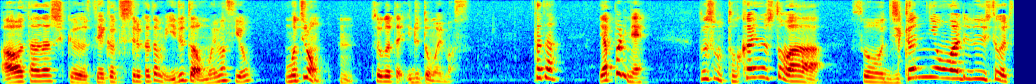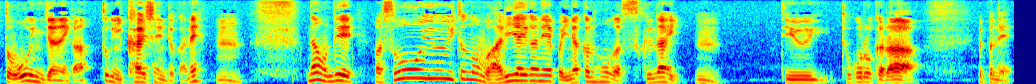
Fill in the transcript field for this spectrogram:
慌ただしく生活してる方もいるとは思いますよ。もちろん、うん、そういう方いると思います。ただやっぱりねどうしても都会の人はそう時間に追われる人がちょっと多いんじゃないかな。特に会社員とかね。うん。なので、まあ、そういう人の割合がねやっぱ田舎の方が少ない、うん、っていうところからやっぱね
